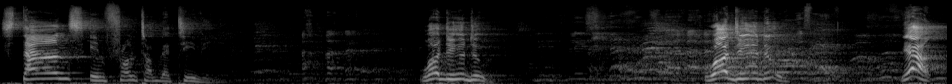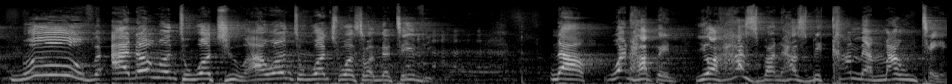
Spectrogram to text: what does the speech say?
stands in front of the TV. What do you do? What do you do? Yeah, move. I don't want to watch you. I want to watch what's on the TV. Now, what happened? Your husband has become a mountain.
